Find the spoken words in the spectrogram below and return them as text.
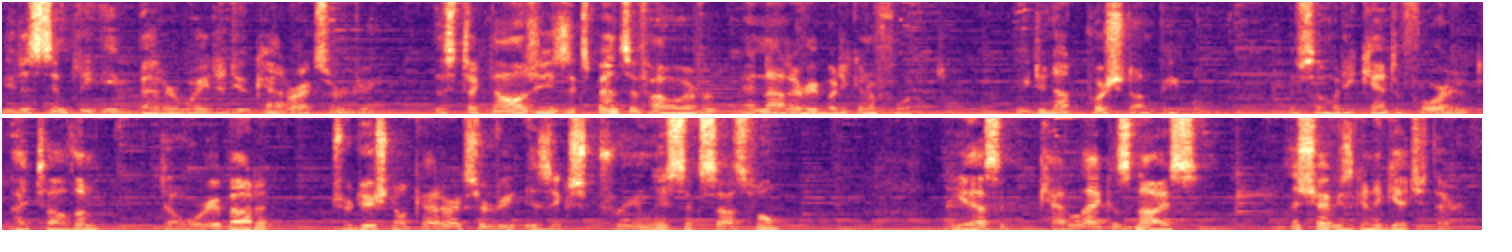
It is simply a better way to do cataract surgery. This technology is expensive, however, and not everybody can afford it. We do not push it on people. If somebody can't afford it, I tell them, don't worry about it. Traditional cataract surgery is extremely successful. Yes, a Cadillac is nice. But the Chevy's going to get you there.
